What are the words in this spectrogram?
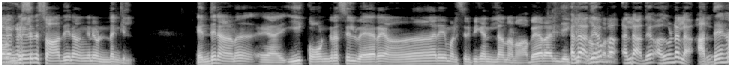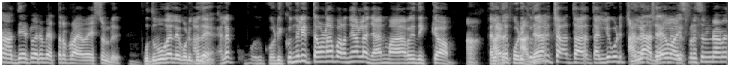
കോൺഗ്രസിന് സ്വാധീനം അങ്ങനെ ഉണ്ടെങ്കിൽ എന്തിനാണ് ഈ കോൺഗ്രസിൽ വേറെ ആരെയും മത്സരിപ്പിക്കാനില്ല എന്നാണോ? വേറെ ആരും അല്ല അദ്ദേഹം അല്ല അത് അതുകൊണ്ടല്ല അദ്ദേഹം ആദ്യമായിട്ട് വരുമ്പോ എത്ര പ്രവേശമുണ്ട് പുതുമുഖല്ലേ കൊടുക്കുന്നത്? അല്ല കൊടുക്കുന്നിൽ ഇത്തവണ പറഞ്ഞാണല്ലോ ഞാൻ മാറി നിൽക്കാം അല്ലാതെ അല്ലാണ്ട് അത് കൊടിക്കുന്നിൽ തല്ല് കുടിച്ച് അല്ല അദ്ദേഹം വൈസ് പ്രസിഡന്റ് ആണ്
